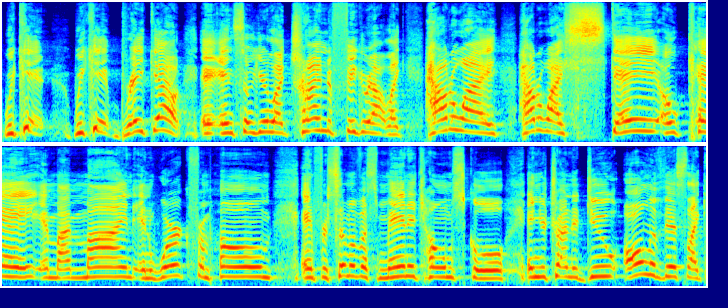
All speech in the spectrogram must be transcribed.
we can't, we can't break out. And, and, so you're like trying to figure out like how do I how do I stay okay in my mind and work from home? And for some of us manage homeschool, and you're trying to do all of this like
